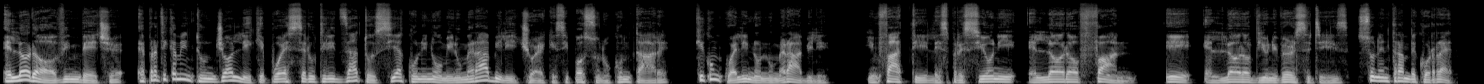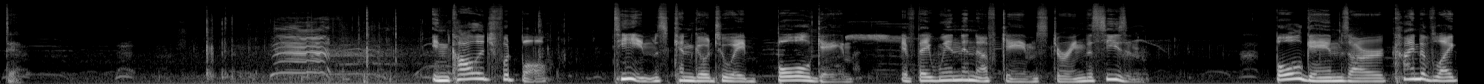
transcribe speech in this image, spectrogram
E lot of, invece, è praticamente un jolly che può essere utilizzato sia con i nomi numerabili, cioè che si possono contare, che con quelli non numerabili. Infatti, le espressioni a lot of fun e a lot of universities sono entrambe corrette. In college football, teams can go to a bowl game if they win enough games during the season. Bowl games are kind of like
